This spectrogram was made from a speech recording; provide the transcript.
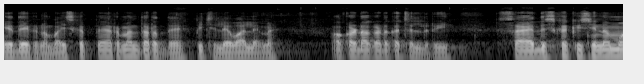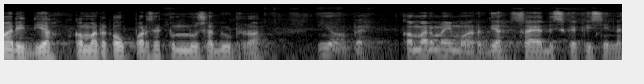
ये देखना भाई, इसके पैर में दर्द है, पिछले वाले में। अकड़ अकड़ का चल रही। शायद इसका किसी ने मार ही दिया। कमर का ऊपर से टुल्लू सा भी उठ रहा। यहाँ पे कमर में ही मार दिया। शायद इसका किसी ने।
